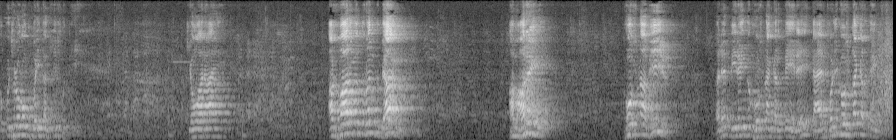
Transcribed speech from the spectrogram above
तो कुछ लोगों को बड़ी तकलीफ़ होती है। क्यों आ रहा है? अखबारों में तुरंत बयान रहे घोषणा वीर अरे वीर ही तो घोषणा करते हैं रे, कायर थोड़ी घोषणा करते हैं।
